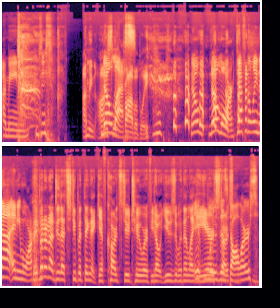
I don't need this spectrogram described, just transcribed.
I mean, I mean, honestly, less. probably. no, no more. Definitely not anymore. they better not do that stupid thing that gift cards do too, where if you don't use it within like it a year, it starts. dollars.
